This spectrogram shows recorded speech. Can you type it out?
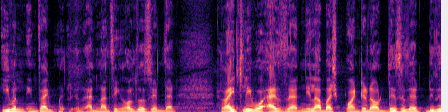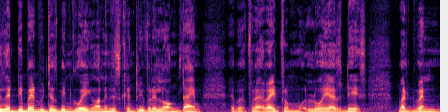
Even, in fact, Rajnath Singh also said that, rightly, as uh, Neelabh Ashk pointed out, this is, a, this is a debate which has been going on in this country for a long time, uh, right from Lohia's days. But when,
